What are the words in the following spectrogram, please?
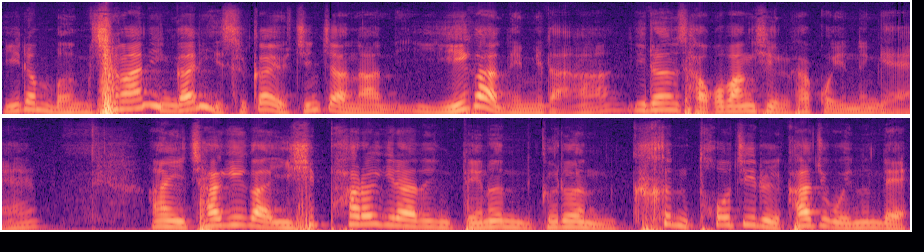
이런 멍청한 인간이 있을까요? 진짜 난 이해가 안 됩니다. 이런 사고 방식을 갖고 있는 게 아니 자기가 28억이라든 되는 그런 큰 토지를 가지고 있는데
